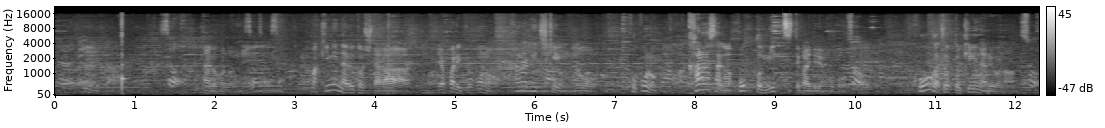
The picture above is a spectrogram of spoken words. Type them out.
なので、うん。そう。なるほどね。そうそうそう。まあ、気になるとしたらやっぱりここの辛味チキンのここの辛さがホット3つって書いてるよここ。そう。ここがちょっと気になるような。そう。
